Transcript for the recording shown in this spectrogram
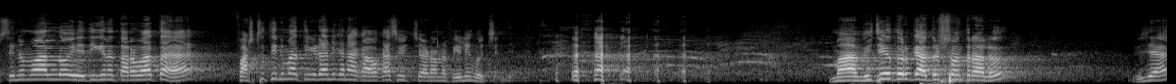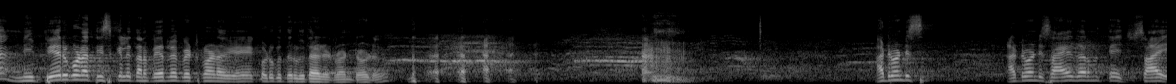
సినిమాల్లో ఎదిగిన తర్వాత ఫస్ట్ సినిమా తీయడానికి నాకు అవకాశం ఇచ్చాడు అన్న ఫీలింగ్ వచ్చింది. మా విజయదుర్గ అదృష్టవంతురాలు. విజయ నీ పేరు కూడా తీసుకెళ్ళి తన పేరులో పెట్టుకున్నాడు. ఏ కొడుకు దొరుకుతాడు అటువంటి వాడు? అటువంటి అటువంటి సాయి ధర్మ తేజ్ సాయి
